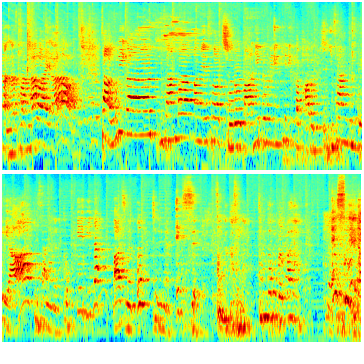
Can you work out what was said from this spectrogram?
만나서 반가워요. 자, 우리가 기상과학관에서 주로 많이 보이는 캐릭터 바로 기상인데요. 기상은 도깨비다. 맞으면 O, 틀리면 X. 생각하세요. 정답이 뭘까요? X예요.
